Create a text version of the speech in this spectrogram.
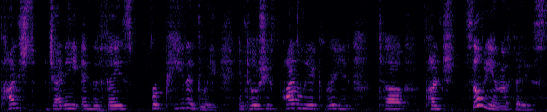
punched Jenny in the face repeatedly until she finally agreed to punch Sylvia in the face.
